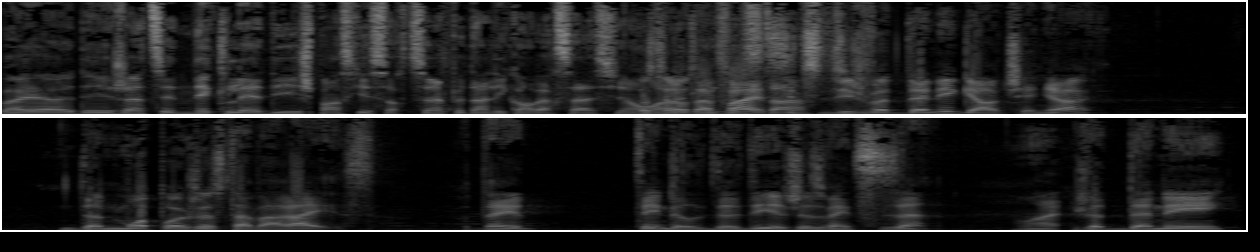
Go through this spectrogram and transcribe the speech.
Ben, euh, des gens, tu sais, Nick Leddy, je pense qu'il est sorti un peu dans les conversations. C'est notre affaire. Si tu dis je vais te donner Galchenyuk, donne-moi pas juste Tavares. Je vais te donner. A juste 26 ans. Ouais. Je vais te donner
